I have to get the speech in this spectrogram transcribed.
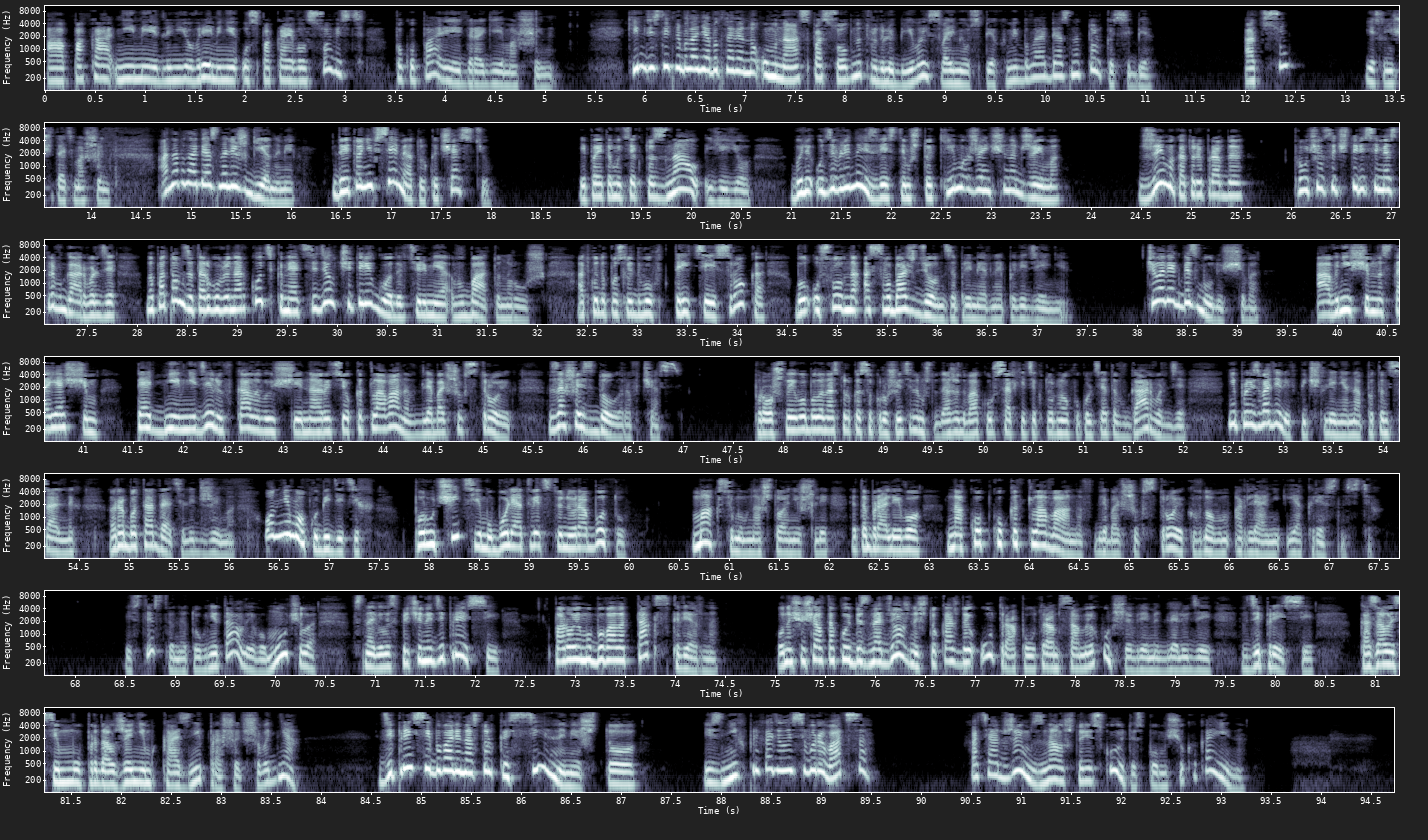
а пока, не имея для нее времени, успокаивал совесть, покупая ей дорогие машины. Ким действительно была необыкновенно умна, способна, трудолюбива и своими успехами была обязана только себе. Отцу, если не считать машин, она была обязана лишь генами, да и то не всеми, а только частью. И поэтому те, кто знал ее, были удивлены известием, что Ким — женщина Джима, Джима, который, правда, проучился четыре семестра в Гарварде, но потом за торговлю наркотиками отсидел четыре года в тюрьме в Батон-Руж, откуда после двух третей срока был условно освобожден за примерное поведение. Человек без будущего, а в нищем настоящем пять дней в неделю вкалывающий на рытье котлованов для больших строек за шесть долларов в час. Прошлое его было настолько сокрушительным, что даже два курса архитектурного факультета в Гарварде не производили впечатления на потенциальных работодателей Джима. Он не мог убедить их поручить ему более ответственную работу. Максимум, на что они шли, это брали его на копку котлованов для больших строек в Новом Орлеане и окрестностях. Естественно, это угнетало его, мучило, становилось причиной депрессии. Порой ему бывало так скверно, он ощущал такую безнадежность, что каждое утро, а по утрам самое худшее время для людей в депрессии, казалось ему продолжением казни прошедшего дня. Депрессии бывали настолько сильными, что из них приходилось вырываться, хотя Джим знал, что рискует и с помощью кокаина.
